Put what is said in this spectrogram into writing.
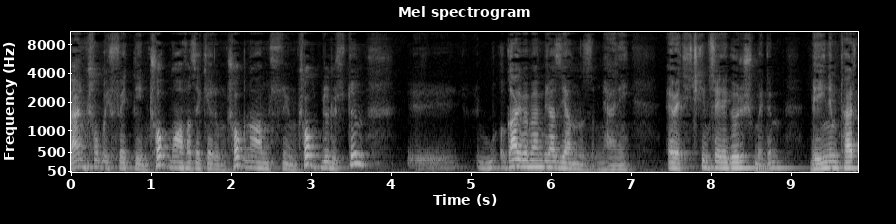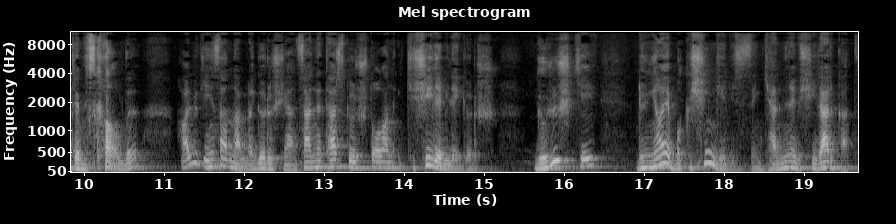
ben çok iffetliyim, çok muhafazakarım, çok namusluyum, çok dürüstüm. Ee, galiba ben biraz yalnızım. Yani evet hiç kimseyle görüşmedim. Beynim tertemiz kaldı. Halbuki insanlarla görüş yani seninle ters görüşte olan kişiyle bile görüş. Görüş ki dünyaya bakışın gelişsin. Kendine bir şeyler kat.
